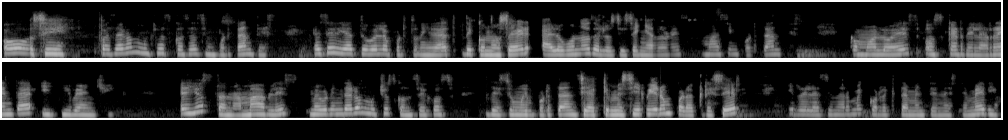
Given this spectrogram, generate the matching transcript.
Oh, sí, pasaron muchas cosas importantes. Ese día tuve la oportunidad de conocer a algunos de los diseñadores más importantes, como lo es Oscar de la Renta y Givenchy. Ellos tan amables me brindaron muchos consejos de suma importancia que me sirvieron para crecer y relacionarme correctamente en este medio.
